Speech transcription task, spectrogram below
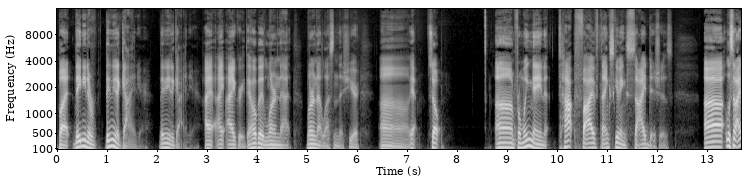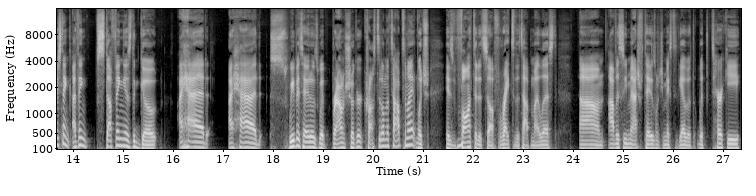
but they need a they need a guy in here. They need a guy in here. I, I, I agree. I hope they learn that learn that lesson this year. Uh, yeah. So, um, from Wingman, top five Thanksgiving side dishes. Uh, listen, I just think I think stuffing is the goat. I had I had sweet potatoes with brown sugar crusted on the top tonight, which has vaunted itself right to the top of my list. Um, obviously, mashed potatoes, which you mix together with, with turkey.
